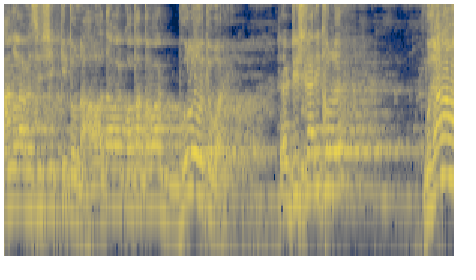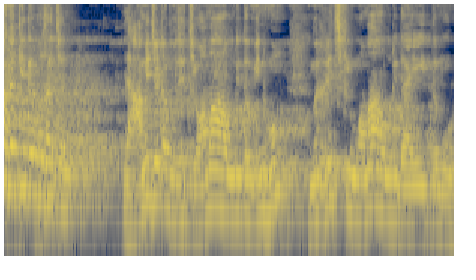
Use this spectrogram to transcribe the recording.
বাংলা বেশি শিক্ষিত না হয়তো আবার কথা তো আবার ভুলও হতে পারে। ডিকশনারি খুলে। বোঝান আমাকে কী দিয়ে বোঝাচ্ছেন? আমি যেটা বুঝেছি, অমা উরিদ মিনহুম রিচকি অমা উরিদা এই তেমন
